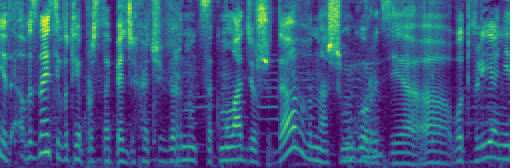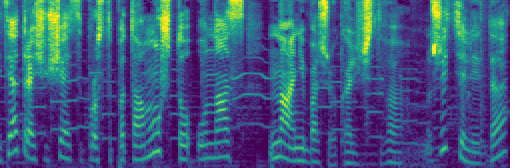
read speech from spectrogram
Нет, а вы знаете, вот я просто опять же хочу вернуться к молодежи, да, в нашем угу. городе. А, вот влияние театра ощущается просто потому, что у нас на небольшое количество жителей, да,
